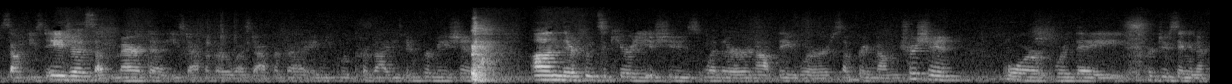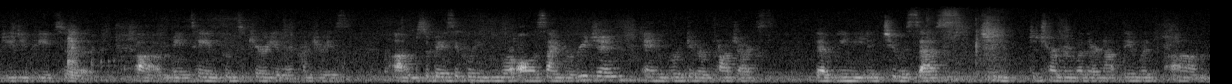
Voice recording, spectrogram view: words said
Southeast Asia, South America, East Africa, West Africa, and you were provided information on their food security issues, whether or not they were suffering malnutrition, or were they producing enough GDP to uh, maintain food security in their countries. Um, so basically, we were all assigned a region, and we were given projects that we needed to assess to determine whether or not they would um,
